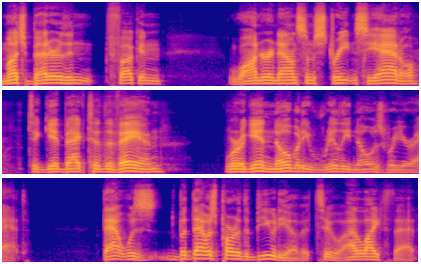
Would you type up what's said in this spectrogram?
Much better than fucking wandering down some street in Seattle to get back to the van where again nobody really knows where you're at. That was but that was part of the beauty of it too. I liked that.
